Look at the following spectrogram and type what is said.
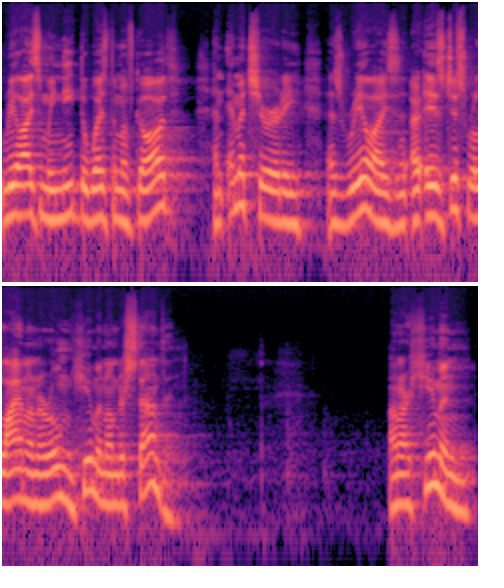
realizing we need the wisdom of God. And immaturity is realizing uh, is just relying on our own human understanding. And our human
